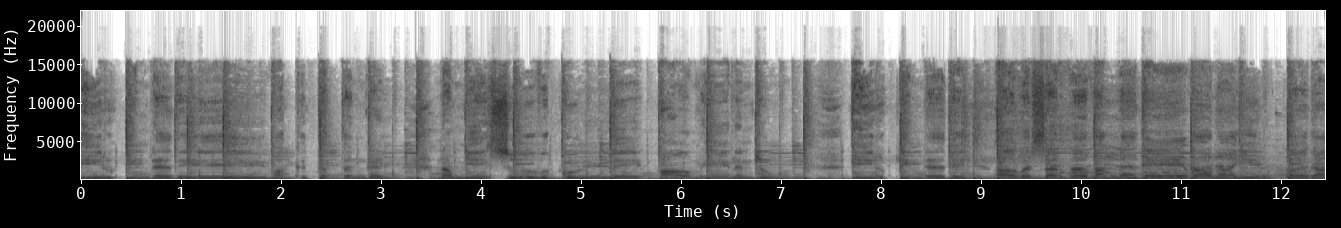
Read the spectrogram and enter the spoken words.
இருக்கின்றதே. வாக்கு தத்தங்கள் நம் இயேசுவுக்குள்ளே ஆமேன் என்றும் இருக்கின்றதே. அவர் சர்வ வல்ல தேவனாயிருப்பதா?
